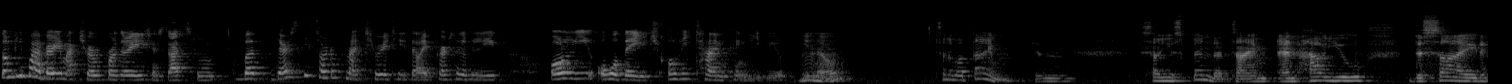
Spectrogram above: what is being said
some people are very mature for their age and that's true. But there's this sort of maturity that i personally believe only old age only time can give you you know? Mhm. it's all about time. And it's how you spend that time and how you decide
